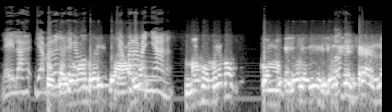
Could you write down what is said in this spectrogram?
Las llamadas ir ya para mañana. Más o menos con lo que yo le dije. Yo iba a entrar, ¿no?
